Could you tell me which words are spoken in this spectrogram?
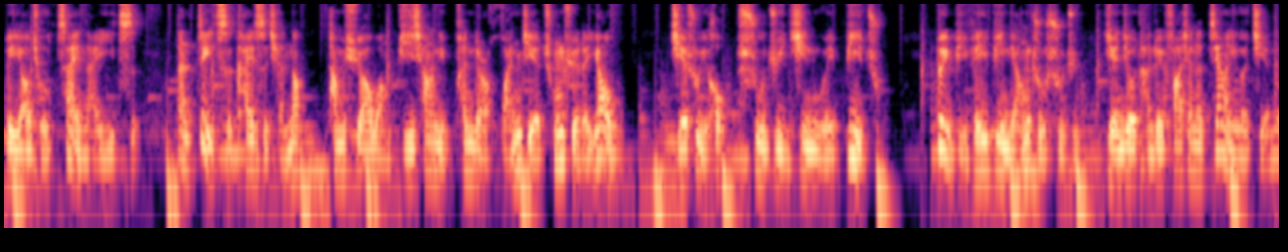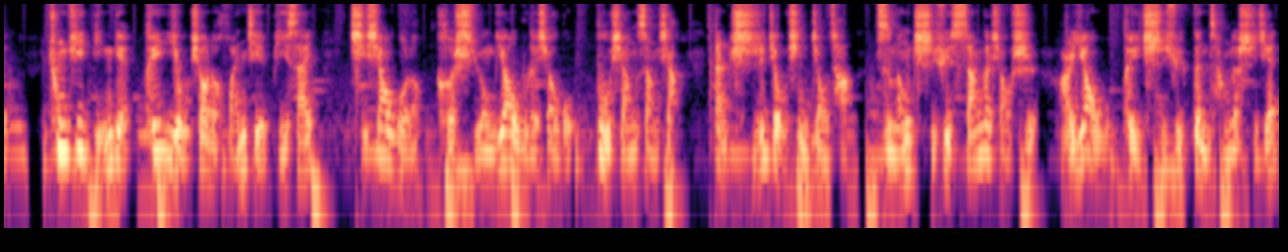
被要求再来一次，但这次开始前呢，他们需要往鼻腔里喷点缓解充血的药物。结束以后，数据记录为 B 组。对比 A、B 两组数据，研究团队发现了这样一个结论：冲击顶点可以有效的缓解鼻塞，其效果呢和使用药物的效果不相上下，但持久性较差，只能持续三个小时，而药物可以持续更长的时间。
